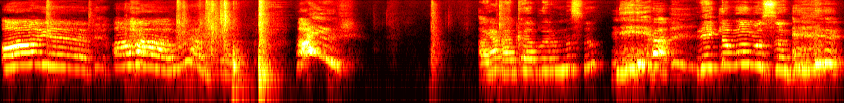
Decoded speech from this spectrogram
Hayır. Ne yaptın? Hayır. Ayak ayakkabılarım nasıl? ya. Reklam olmasın.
